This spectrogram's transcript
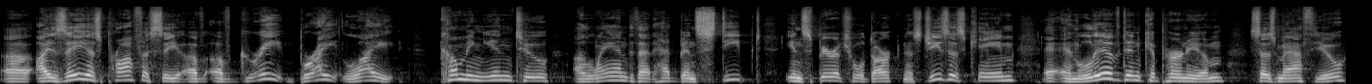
uh, Isaiah's prophecy of, of great bright light coming into a land that had been steeped in spiritual darkness. Jesus came and lived in Capernaum, says Matthew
